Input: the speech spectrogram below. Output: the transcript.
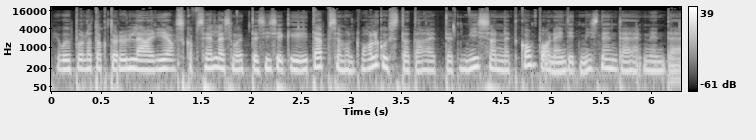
ja võib-olla doktor Ülle Ani oskab selles mõttes isegi täpsemalt valgustada, et, et mis on need komponendid, mis nende, nende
